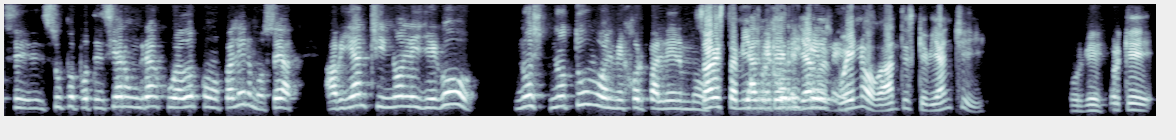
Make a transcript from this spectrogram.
se supo potenciar a un gran jugador como Palermo. O sea, a Bianchi no le llegó. No, no tuvo el mejor Palermo. ¿Sabes también por qué Gallardo es bueno antes que Bianchi? ¿Por qué? Porque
